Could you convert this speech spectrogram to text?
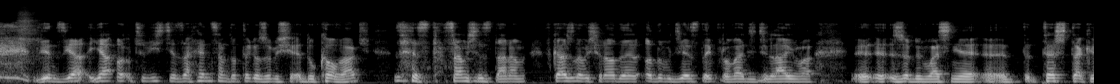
Więc ja, ja oczywiście zachęcam do tego, żeby się edukować. Sam się staram w każdą środę o 20 prowadzić live'a, y, y, żeby właśnie t- też tak,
